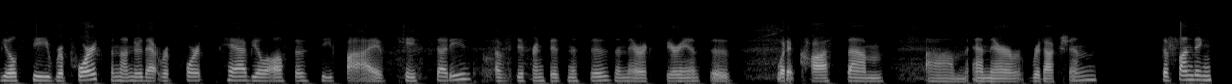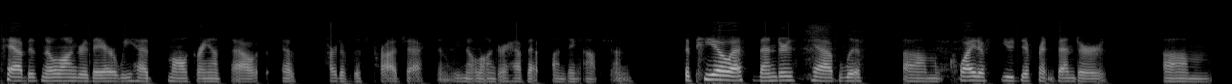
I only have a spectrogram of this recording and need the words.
you'll see reports, and under that reports tab, you'll also see five case studies of different businesses and their experiences, what it costs them, um, and their reductions. The funding tab is no longer there. We had small grants out as part of this project, and we no longer have that funding option. The POS vendors tab lists um, quite a few different vendors um,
